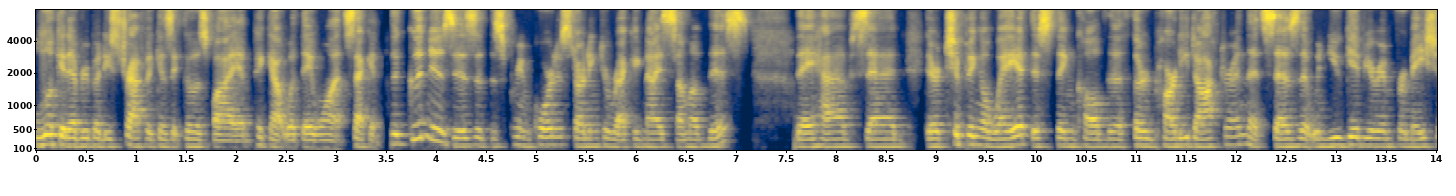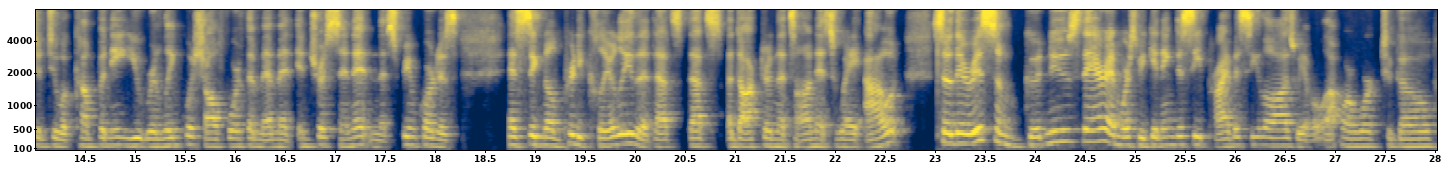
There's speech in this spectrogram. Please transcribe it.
look at everybody's traffic as it goes by and pick out what they want second. The good news is that the Supreme Court is starting to recognize some of this. They have said they're chipping away at this thing called the third party doctrine that says that when you give your information to a company, you relinquish all Fourth Amendment interests in it. And the Supreme Court has has signaled pretty clearly that that's that's a doctrine that's on its way out. So there is some good news there, and we're beginning to see privacy laws. We have a lot more work to go,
